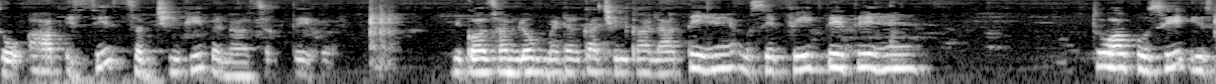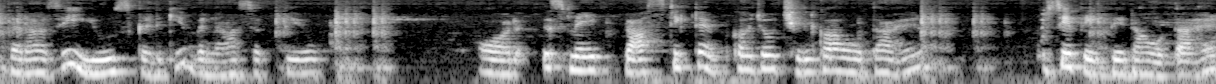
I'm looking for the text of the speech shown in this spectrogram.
तो आप इससे सब्ज़ी भी बना सकते हो। बिकॉज़ हम लोग मटर का छिलका लाते हैं, उसे फेंक देते हैं। तो आप उसे इस तरह से यूज़ करके बना सकते हो। और इसमें एक प्लास्टिक टाइप का जो छिलका होता है, उसे फेंक देना होता है।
